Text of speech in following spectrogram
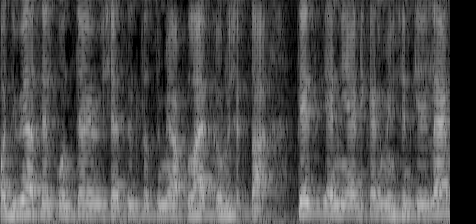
पदवी असेल कोणत्याही विषयातील तर तुम्ही अप्लाय करू शकता. तेच यांनी या ठिकाणी मेन्शन केलेलं आहे.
